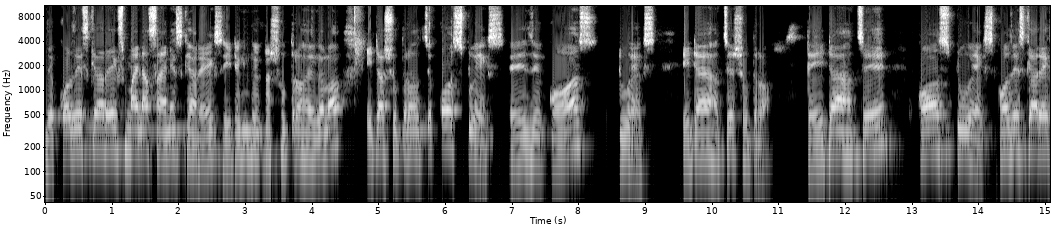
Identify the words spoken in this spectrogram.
যে cos square x minus sine square x এটা কিন্তু একটা সূত্র হয়ে গেল। এটা সূত্র হচ্ছে টু এক্স এই যে টু এক্স এটা হচ্ছে সূত্র। তো এটা হচ্ছে cos 2x cos square x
